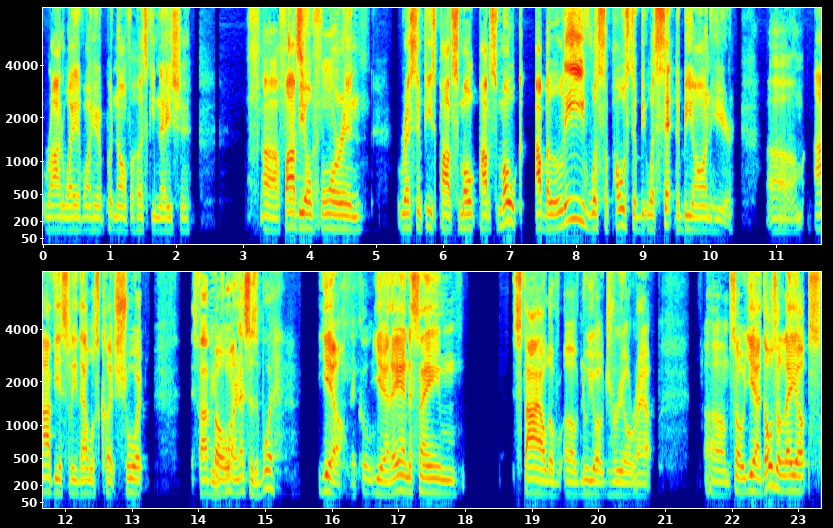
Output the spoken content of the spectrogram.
Rod Wave on here putting on for Husky Nation. Uh, Fivio. Foreign, rest in peace, Pop Smoke. Pop Smoke, I believe, was supposed to be was set to be on here. Um, obviously, that was cut short. It's Fivio so- Foreign. That's his boy. Yeah, They cool. yeah, they in the same style of, of New York drill rap. Um, so yeah, those are layups.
